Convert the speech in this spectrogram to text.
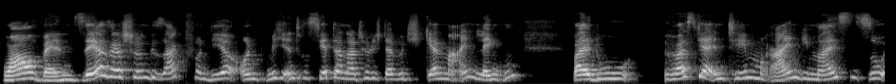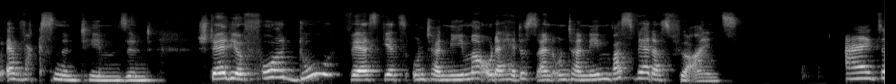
Wow, Ben, sehr, sehr schön gesagt von dir. Und mich interessiert dann natürlich, da würde ich gerne mal einlenken, weil du hörst ja in Themen rein, die meistens so Erwachsenen-Themen sind. Stell dir vor, du wärst jetzt Unternehmer oder hättest ein Unternehmen. Was wäre das für eins? Also,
